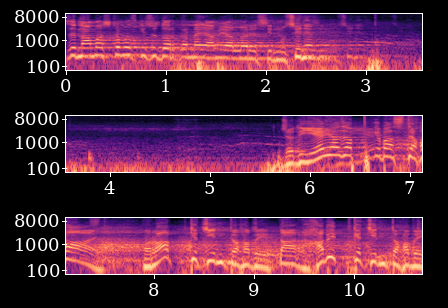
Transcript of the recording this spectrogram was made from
যে নামাজ টামাজ কিছু দরকার নাই, আমি আল্লাহরে চিনবো চিনেন? যদি এই আজাব থেকে বাঁচতে হয়, রবকে চিনতে হবে, তার হাবিবকে চিনতে হবে,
